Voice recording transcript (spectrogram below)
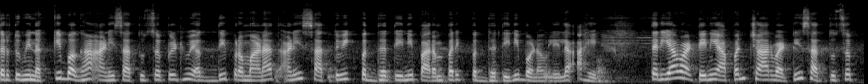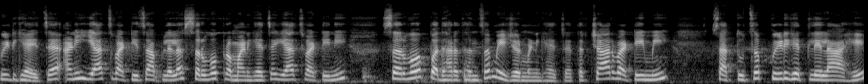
तर तुम्ही नक्की बघा आणि सातूचं पीठ मी अगदी प्रमाणात आणि सात्विक पद्धतीने पारंपरिक पद्धतीने बनवलेलं आहे. तर या वाटीने आपण चार वाटी सातूचं पीठ घ्यायचं आहे आणि याच वाटीचं आपल्याला सर्व प्रमाण घ्यायचं आहे याच वाटीने सर्व पदार्थांचं मेजरमेंट घ्यायचं आहे तर चार वाटी मी सातूचं पीठ घेतलेलं आहे.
